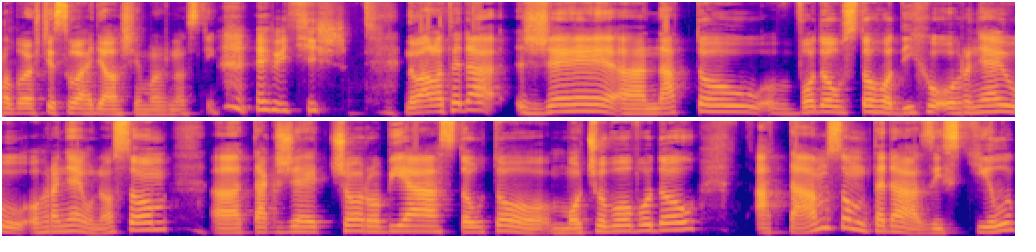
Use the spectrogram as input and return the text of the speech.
lebo ešte sú aj ďalšie možnosti. Vidíš. No ale teda, že nad tou vodou z toho dýchu ohrňajú, ohrňajú nosom, takže čo robia s touto močovou vodou? A tam som teda zistil,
